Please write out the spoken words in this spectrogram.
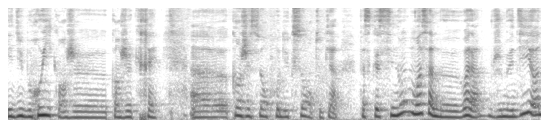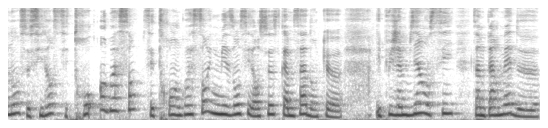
et du bruit quand je, quand je crée, euh, quand je suis en production en tout cas. Parce que sinon, moi, ça me. Voilà, je me dis, oh non, ce silence, c'est trop angoissant. C'est trop angoissant, une maison silencieuse comme ça. Donc, euh, et puis j'aime bien aussi, ça me permet de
